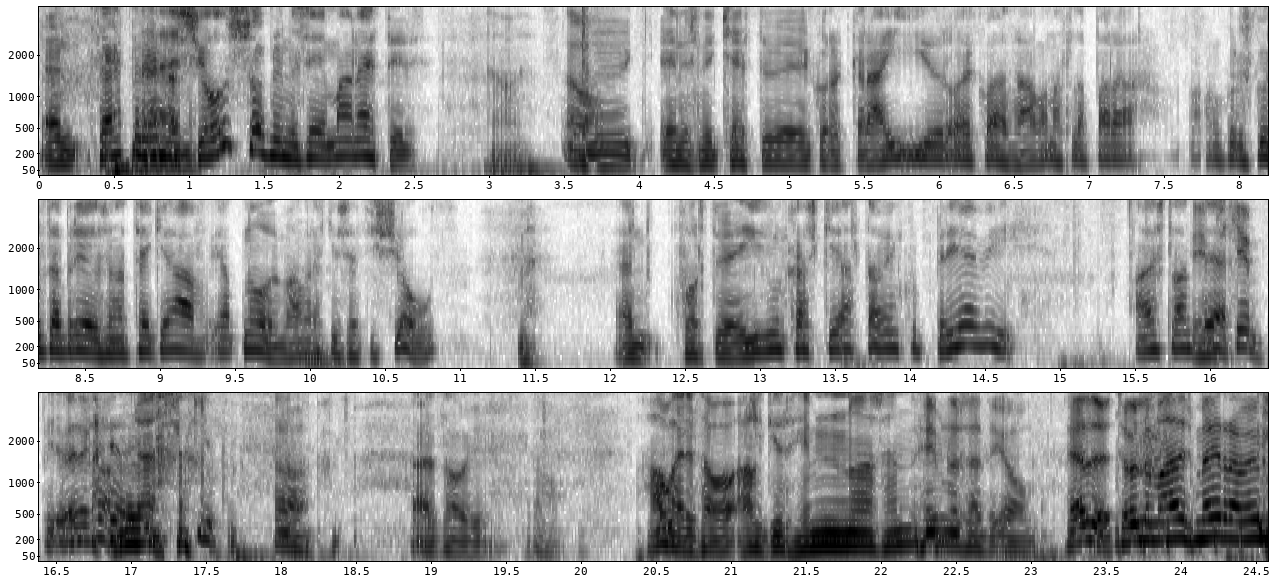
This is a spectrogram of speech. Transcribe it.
En þetta er Nei, eina sjóðsöfninu sem ég man eftir. Uh, einu sinni keftu við einhverja græjur og eitthvað, það var náttúrulega bara einhverju skuldabriði sem það tekið af jafnóðum, það var ekki sett í sjóð. Nei. en hvort við eigum kannski alltaf einhver bref í Æsland er Eimskip, Ég það er þá í já. Það væri þá algjör himna senn. Himnasendi, já. Herðu, tölum aðeins meira um,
